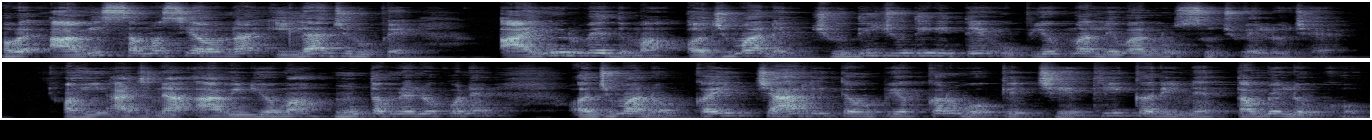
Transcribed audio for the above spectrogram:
હવે આવી સમસ્યાઓના ઈલાજ રૂપે આયુર્વેદમાં અજમાને જુદી જુદી રીતે ઉપયોગમાં લેવાનું સૂચવેલું છે. અહીં આજના આ વિડીયોમાં હું તમને લોકોને અજમાનો કઈ ચાર રીતે ઉપયોગ કરવો કે જેથી કરીને તમે લોકો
